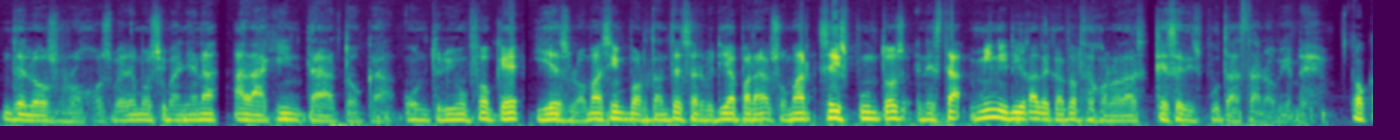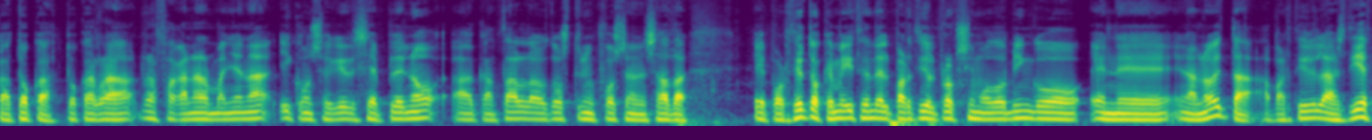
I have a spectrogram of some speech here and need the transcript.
de los rojos. Veremos si mañana a la quinta toca. Un triunfo que, y es lo más importante, serviría para sumar seis puntos en esta mini liga de 14 jornadas que se disputa hasta noviembre. Toca, toca, toca Rafa ganar mañana y conseguir ese pleno, alcanzar los dos triunfos en el Sadar. Eh, por cierto, ¿qué me dicen del partido el próximo domingo en, eh, en Anoeta? A partir de las 10,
